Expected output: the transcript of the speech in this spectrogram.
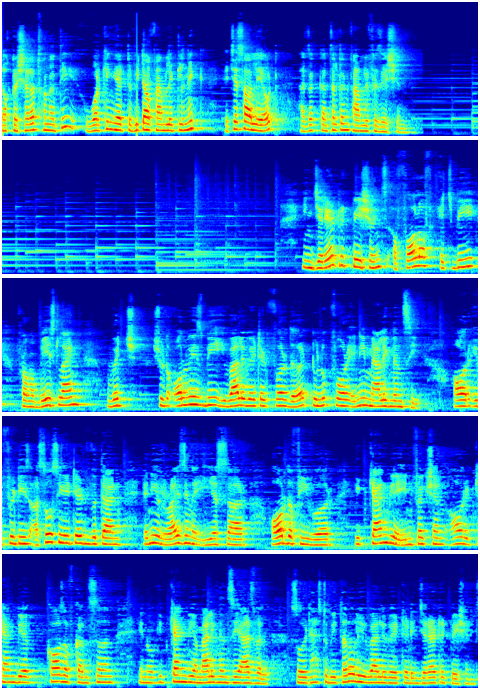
Dr. Sharat Honnatti, working at the Vita Family Clinic, HSR Layout, as a consultant family physician. In geriatric patients, a fall of HB from a baseline which should always be evaluated further to look for any malignancy or if it is associated with an any rise in the ESR or the fever, it can be an infection or it can be a cause of concern, you know, it can be a malignancy as well. So it has to be thoroughly evaluated in geriatric patients.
